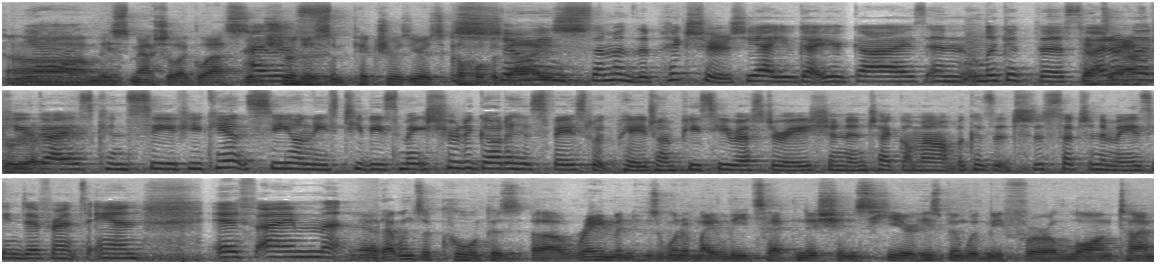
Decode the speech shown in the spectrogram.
Yeah. Um, they smashed a lot of glasses. I'm I sure there's some pictures. Here's a couple of the guys. Showing some of the pictures. Yeah, you've got your guys, and look at this. That's I don't know if you guys can see. If you can't see on these TVs, make sure to go to his Facebook page on PC Restoration and check them out because it's just such an amazing difference. And if I'm yeah, that one's a cool one because uh, Raymond, who's one of my lead technicians here, he's been with me for a long time.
